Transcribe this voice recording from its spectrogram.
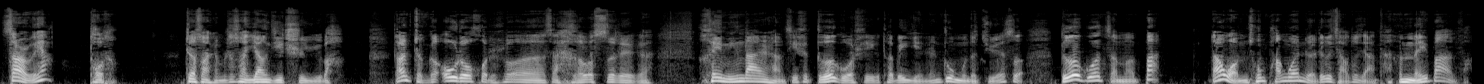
塞尔维亚头疼。这算什么？这算殃及池鱼吧？当然，整个欧洲或者说在俄罗斯这个黑名单上，其实德国是一个特别引人注目的角色。德国怎么办？当然，我们从旁观者这个角度讲，他没办法。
